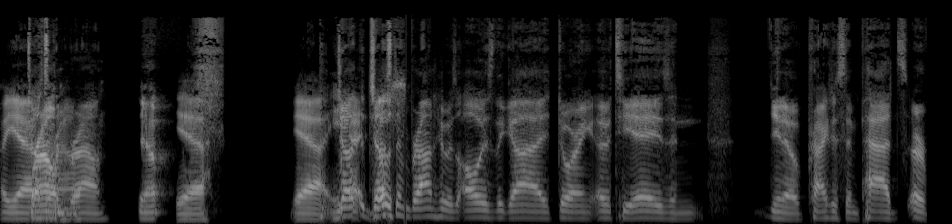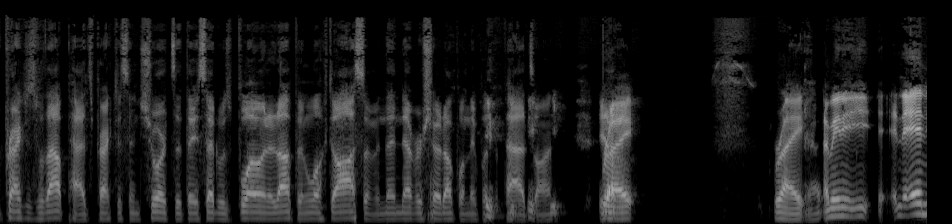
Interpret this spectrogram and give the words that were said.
Oh yeah, Brown. Justin Brown. Brown. Yep. Yeah, yeah. He, Ju- uh, those- Justin Brown, who was always the guy during OTAs and you know practice in pads or practice without pads, practice in shorts that they said was blowing it up and looked awesome, and then never showed up when they put the pads on. Yep. right, right. Yep. I mean, he- and, and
